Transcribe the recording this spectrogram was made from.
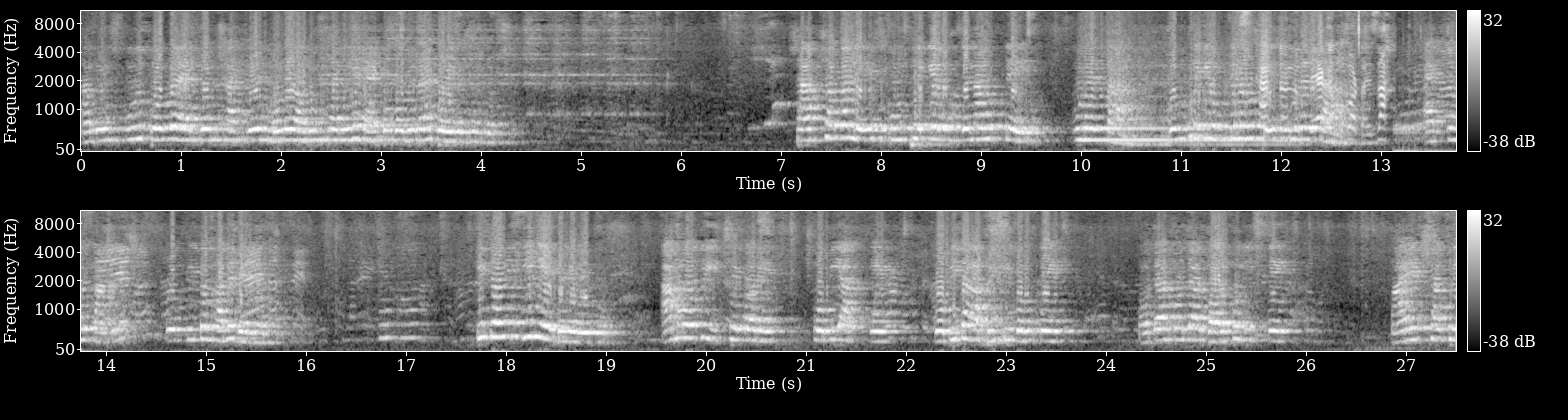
আমি স্কুল পড়ব একজন ছাত্রের মনের অবস্থা নিয়ে এক কবিতায় পরিবেশন করছি। সাত সকালে স্কুল থেকে উঠতে না উঠতে স্কুলের তার ঘুম থেকে উঠতে না উঠতে স্কুলের তার একজন মানুষ প্রকৃত ভাবে বেড়ে কিন্তু আমি কি নিয়ে বেড়ে উঠবো আমারও তো ইচ্ছে করে ছবি আঁকতে কবিতা আবৃত্তি করতে মজার মজার গল্প লিখতে মায়ের সাথে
